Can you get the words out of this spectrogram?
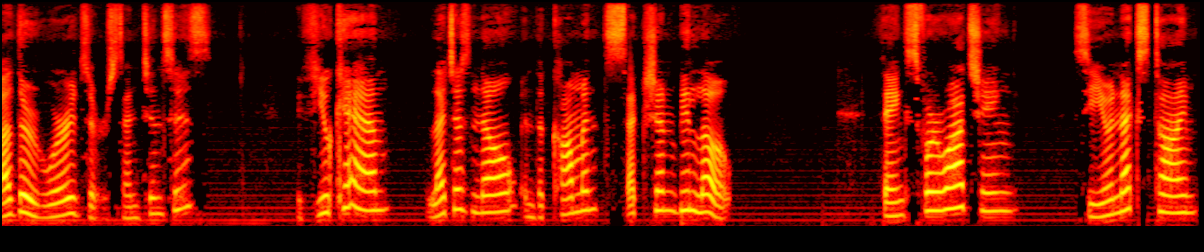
other words or sentences? If you can, let us know in the comments section below. Thanks for watching. See you next time.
